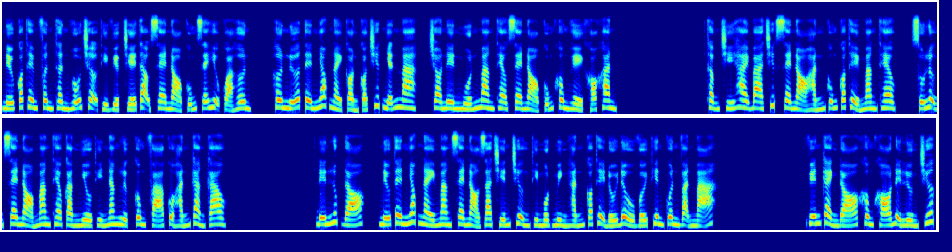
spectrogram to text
nếu có thêm phân thân hỗ trợ thì việc chế tạo xe nỏ cũng sẽ hiệu quả hơn, hơn nữa tên nhóc này còn có chiếc nhẫn ma, cho nên muốn mang theo xe nỏ cũng không hề khó khăn. Thậm chí hai ba chiếc xe nỏ hắn cũng có thể mang theo, số lượng xe nỏ mang theo càng nhiều thì năng lực công phá của hắn càng cao. Đến lúc đó, nếu tên nhóc này mang xe nỏ ra chiến trường thì một mình hắn có thể đối đầu với thiên quân vạn mã. Viễn cảnh đó không khó để lường trước,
